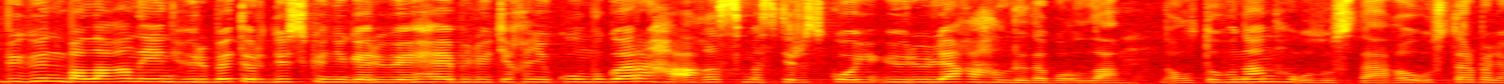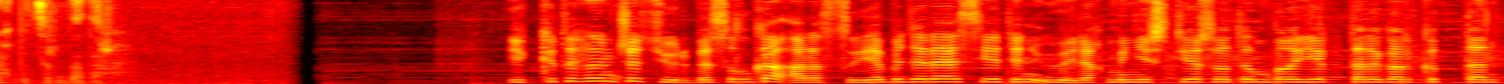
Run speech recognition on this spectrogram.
Бүгін балаған ең хүрбет үрдіс күнігер үйәхә білу техникумугар ағыс мастерской үрілі ағылды да болла. Олтығынан ұлыстағы ұстар бәліқ бұтсырдадыр. Икки тыһынча сүрбе сылга арасыя бедерәсиятин үерек министерствотын проекттары гаркыттан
